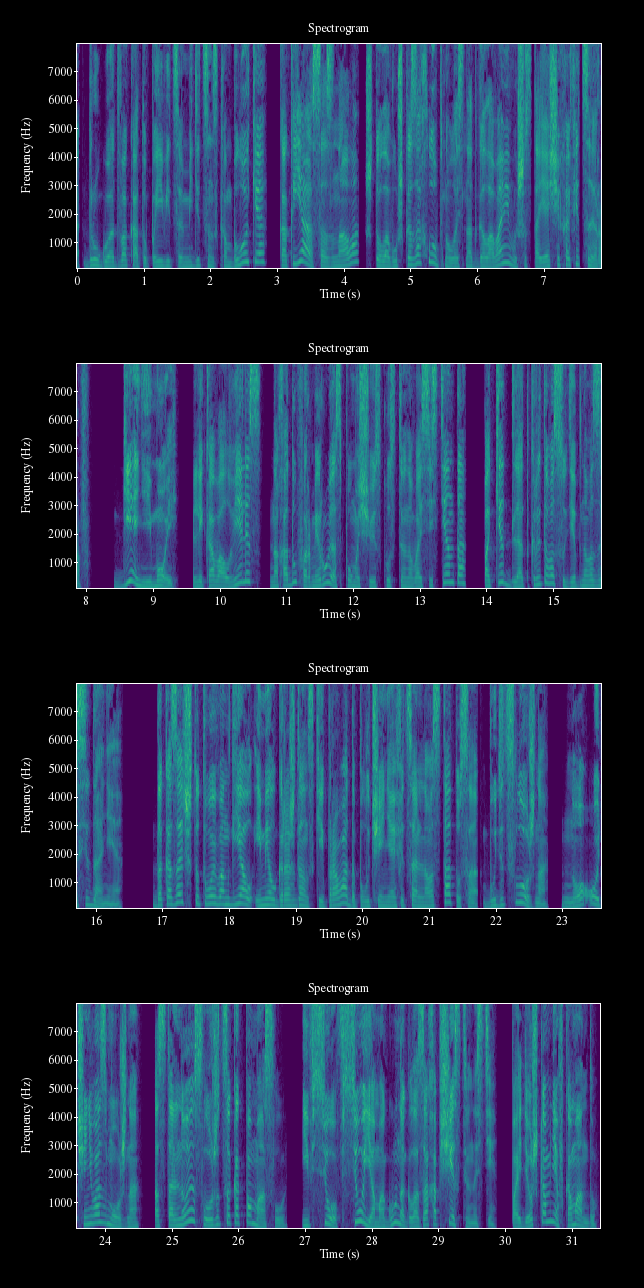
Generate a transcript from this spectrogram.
другу-адвокату появиться в медицинском блоке, как я осознала, что ловушка захлопнулась над головами вышестоящих офицеров. «Гений мой!» – ликовал Велес, на ходу формируя с помощью искусственного ассистента пакет для открытого судебного заседания. Доказать, что твой Вангьял имел гражданские права до получения официального статуса, будет сложно, но очень возможно. Остальное сложится как по маслу. И все, все я могу на глазах общественности. Пойдешь ко мне в команду?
